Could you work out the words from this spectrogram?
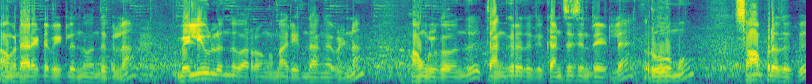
அவங்க டைரெக்டாக வீட்டிலேருந்து வந்துக்கலாம். வெளியூர்லேருந்து வர்றவங்க மாதிரி இருந்தாங்க அப்படின்னா அவங்களுக்கு வந்து தங்குறதுக்கு கன்செஷன் ரேட்டில் ரூமும் சாப்பிட்றதுக்கு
